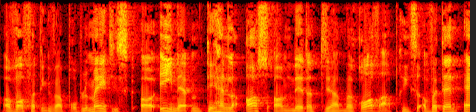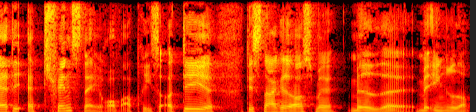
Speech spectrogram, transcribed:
og hvorfor den kan være problematisk. Og en af dem, det handler også om netop det her med råvarepriser, og hvordan er det, at trendsene er i råvarepriser. Og det, øh, det snakkede jeg også med, med, øh, med Ingrid om.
